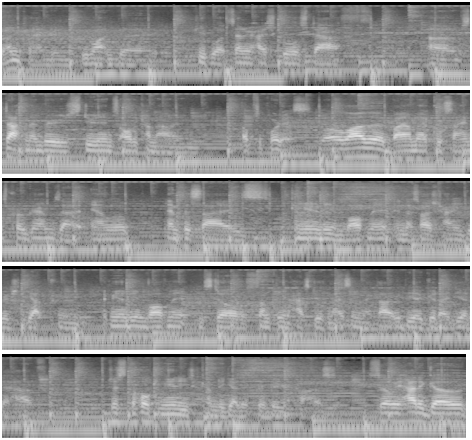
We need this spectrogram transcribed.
run planned and we wanted the people at Center High School, staff, um, staff members, students, all to come out and help support us. Well, a lot of the biomedical science programs at Antelope emphasize community involvement and that's why I was trying to bridge the gap between community involvement and still something that has to do with medicine. I thought it would be a good idea to have just the whole community to come together for a bigger cause. So we had to go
